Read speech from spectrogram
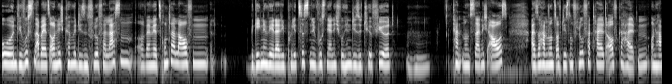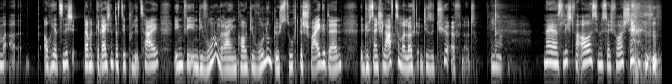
Und wir wussten aber jetzt auch nicht, können wir diesen Flur verlassen. Und wenn wir jetzt runterlaufen, begegnen wir da die Polizisten, die wussten ja nicht, wohin diese Tür führt. Kannten uns da nicht aus. Also haben wir uns auf diesem Flur verteilt aufgehalten und haben äh, auch jetzt nicht damit gerechnet, dass die Polizei irgendwie in die Wohnung reinkommt, die Wohnung durchsucht, geschweige denn äh, durch sein Schlafzimmer läuft und diese Tür öffnet. Ja. Naja, das Licht war aus, ihr müsst euch vorstellen.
